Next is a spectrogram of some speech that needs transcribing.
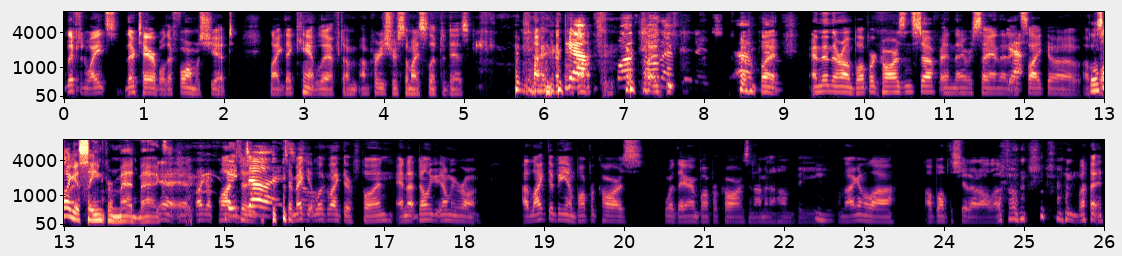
lifting weights. They're terrible. Their form was shit. Like they can't lift. I'm I'm pretty sure somebody slipped a disc. Yeah. Well, I saw that footage. of But- and then they're on bumper cars and stuff, and they were saying that Yeah. it's like a, a It was like a scene from Mad Max. yeah, yeah, like a plot to, does, to make it look like they're fun. And uh, don't get me wrong, I'd like to be in bumper cars where they're in bumper cars and I'm in a Humvee. Mhm. I'm not gonna lie, I'll bump the shit out of all of them. but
